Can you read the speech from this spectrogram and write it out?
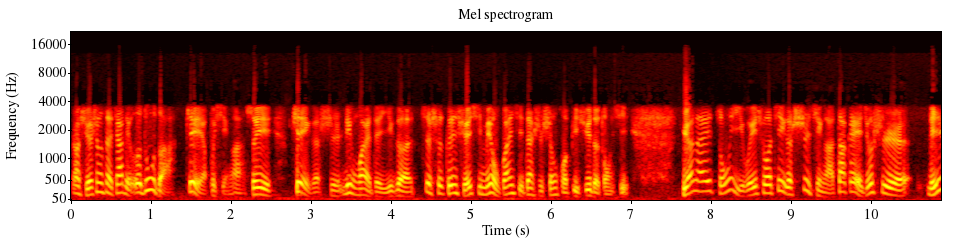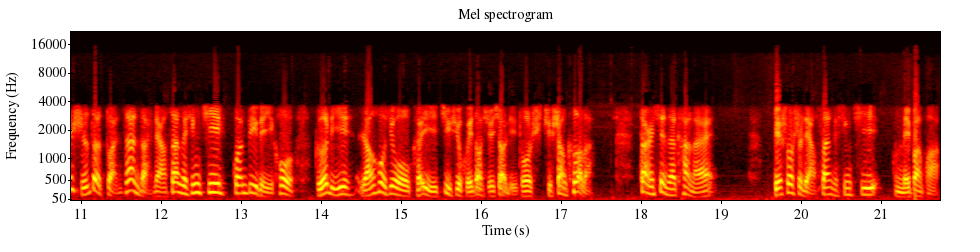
让学生在家里饿肚子啊，这也不行啊。所以这个是另外的一个，这是跟学习没有关系，但是生活必须的东西。原来总以为说这个事情啊，大概也就是临时的、短暂的，两三个星期关闭了以后隔离，然后就可以继续回到学校里头去上课了。但是现在看来，别说是两三个星期没办法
